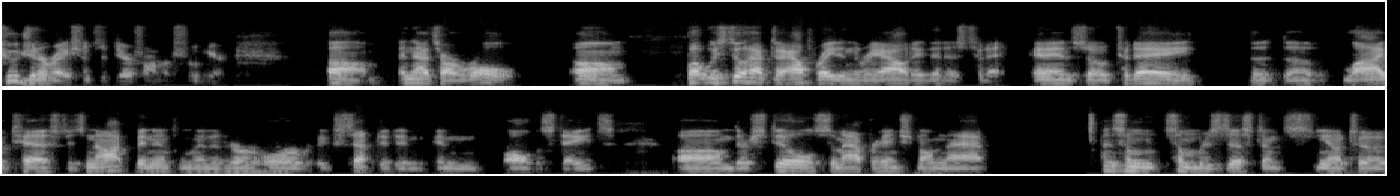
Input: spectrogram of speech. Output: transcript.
two generations of deer farmers from here. Um, and that's our role. Um, but we still have to operate in the reality that is today. And so today, the, the live test has not been implemented or, or accepted in, in all the states. Um, there's still some apprehension on that and some some resistance, you know, to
